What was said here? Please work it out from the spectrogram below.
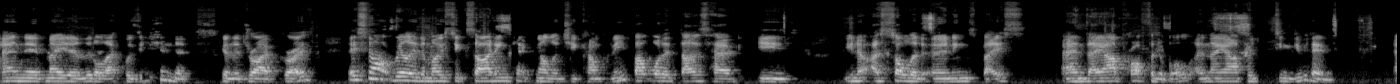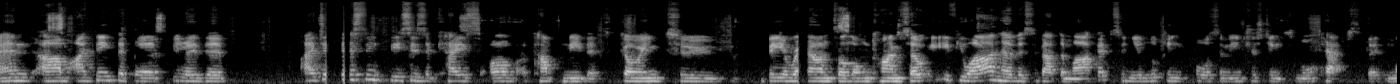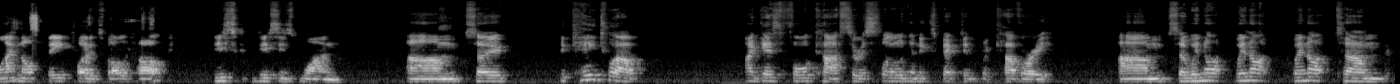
and they've made a little acquisition that's going to drive growth. It's not really the most exciting technology company, but what it does have is, you know, a solid earnings base, and they are profitable and they are producing dividends. And um, I think that the you know the just think this is a case of a company that's going to be around for a long time. So if you are nervous about the markets and you're looking for some interesting small caps that might not be quite as volatile, this this is one. Um, so the key to our, I guess, forecasts are a slower than expected recovery. Um, so we're not we're not we're not um,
